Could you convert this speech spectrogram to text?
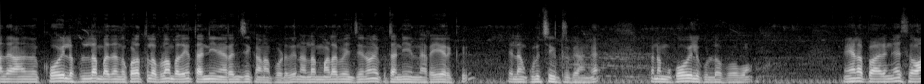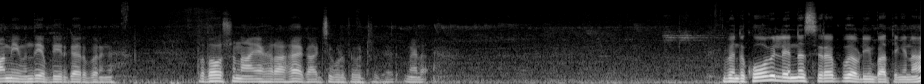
அந்த அந்த கோயிலில் ஃபுல்லாக பார்த்து அந்த குளத்துல ஃபுல்லாக பார்த்திங்கன்னா தண்ணி நிறைஞ்சு காணப்படுது. நல்லா மழை பெஞ்சோன்னா இப்போ தண்ணி நிறைய இருக்குது எல்லாம் குளிச்சிக்கிட்டு இருக்காங்க. இப்போ நம்ம கோவிலுக்குள்ளே போவோம். மேலே பாருங்கள் சுவாமி வந்து எப்படி இருக்கார் பாருங்கள் பிரதோஷ நாயகராக காட்சி கொடுத்துக்கிட்டு இருக்கார் மேலே. இப்போ இந்த கோவில் என்ன சிறப்பு அப்படின்னு பார்த்தீங்கன்னா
